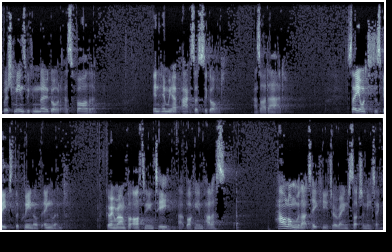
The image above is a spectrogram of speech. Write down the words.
which means we can know God as Father. In him, we have access to God as our dad. Say you wanted to speak to the Queen of England, going around for afternoon tea at Buckingham Palace. How long would that take you to arrange such a meeting?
